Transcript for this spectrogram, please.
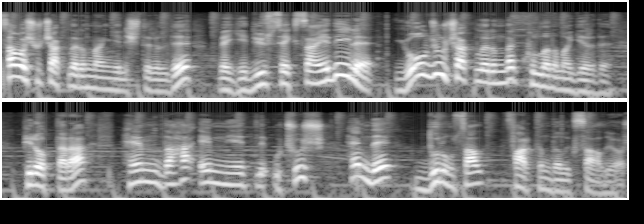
savaş uçaklarından geliştirildi ve 787 ile yolcu uçaklarında kullanıma girdi. Pilotlara hem daha emniyetli uçuş hem de durumsal farkındalık sağlıyor.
